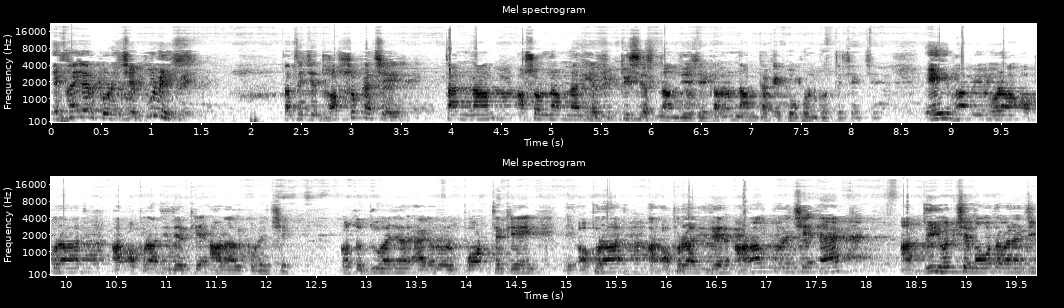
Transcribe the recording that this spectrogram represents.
এফআইআর করেছে, পুলিশ তাতে যে ধর্ষক আছে, তার নাম, আসল নাম না দিয়ে ফিকটিসিয়াস নাম দিয়েছে, কারণ নামটাকে গোপন করতে চাইছে। এইভাবে ওরা অপরাধ আর অপরাধীদেরকে আড়াল করেছে। গত দু হাজার পর থেকে এই অপরাধ আর অপরাধীদের আড়াল করেছে এক, আর দুই হচ্ছে মমতা ব্যানার্জি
